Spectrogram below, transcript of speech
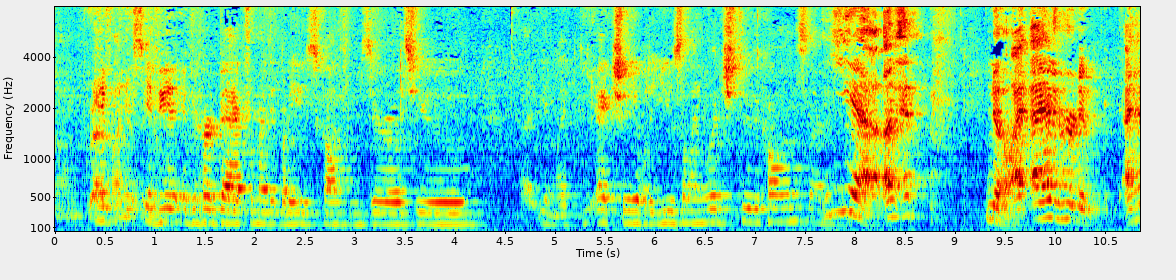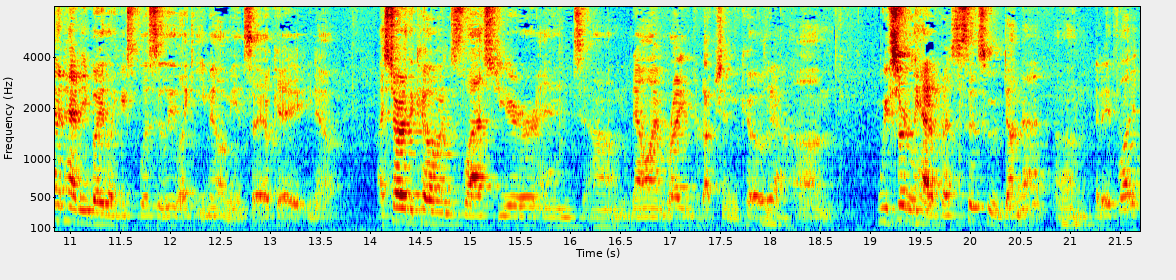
um, gratifying. to If, see. if you if you heard back from anybody who's gone from zero to, uh, you know, like actually able to use the language through the Koans. uh, Yeah, I, I, no, I, I haven't heard of, I haven't had anybody like explicitly like email me and say, okay, you know, I started the Koans last year and um, now I'm writing production code. Yeah. Um, we've certainly had apprentices who have done that um, Mhm. at Eighth Light,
